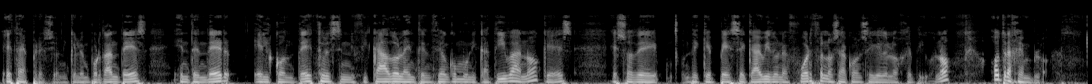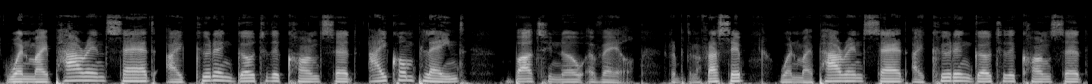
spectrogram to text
esta expresión y que lo importante es entender el contexto, el significado, la intención comunicativa, ¿no? Que es eso de, que pese que ha habido un esfuerzo no se ha conseguido el objetivo, ¿no? Otro ejemplo. When my parents said I couldn't go to the concert, I complained, but to no avail. Repito la frase. When my parents said I couldn't go to the concert,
